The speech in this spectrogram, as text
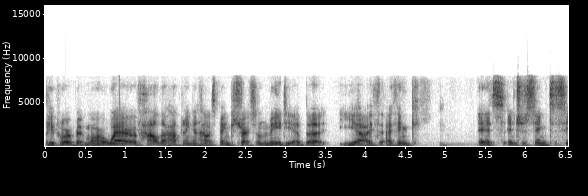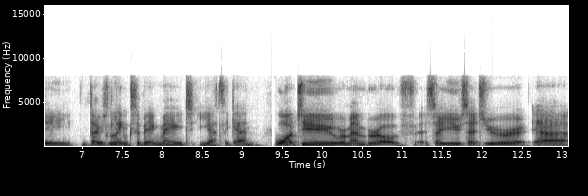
people are a bit more aware of how they're happening and how it's being constructed on the media. But yeah, I, th- I think it's interesting to see those links are being made yet again. What do you remember of? So you said you were uh,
